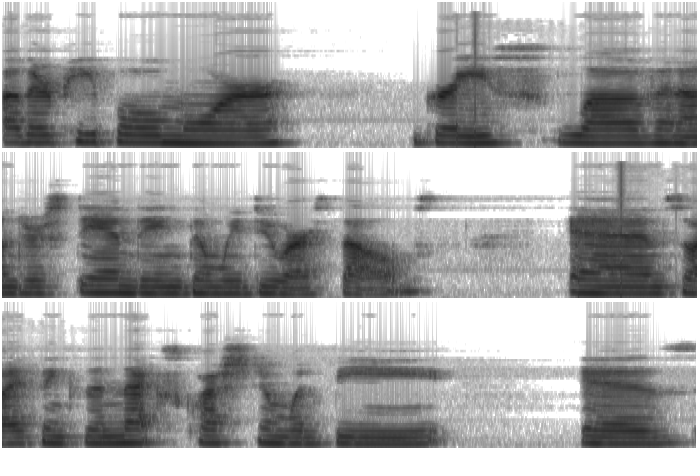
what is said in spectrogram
other people more grace, love, and understanding than we do ourselves. And so I think the next question would be is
